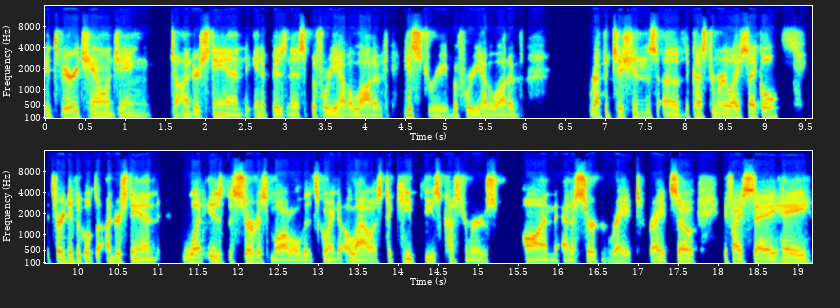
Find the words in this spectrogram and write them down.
it's very challenging to understand in a business before you have a lot of history, before you have a lot of repetitions of the customer lifecycle. It's very difficult to understand what is the service model that's going to allow us to keep these customers on at a certain rate, right? So if I say, hey,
